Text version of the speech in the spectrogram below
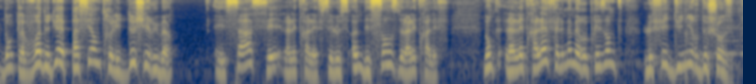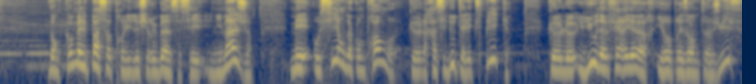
Donc la voix de Dieu est passée entre les deux chérubins. Et ça, c'est la lettre Aleph. C'est un des sens de la lettre Aleph. Donc la lettre Aleph elle-même, elle représente le fait d'unir deux choses. Donc comme elle passe entre les deux chérubins, c'est une image. Mais aussi, on doit comprendre que la chassidoute, elle explique que le yud inférieur, il représente un juif,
